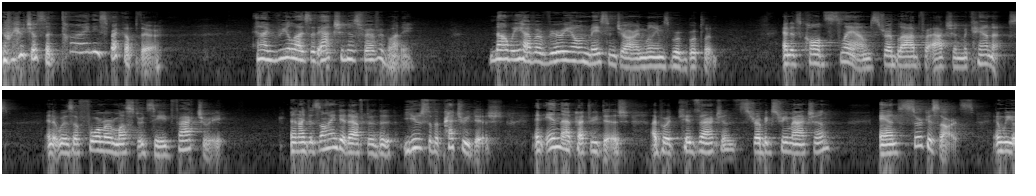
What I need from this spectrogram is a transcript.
And we were just a tiny speck up there. And I realized that action is for everybody. Now we have our very own mason jar in Williamsburg, Brooklyn. And it's called SLAM, Streb Lab for Action Mechanics. And it was a former mustard seed factory. And I designed it after the use of a Petri dish. And in that Petri dish, I put kids' action, Streb Extreme Action, and circus arts. And we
